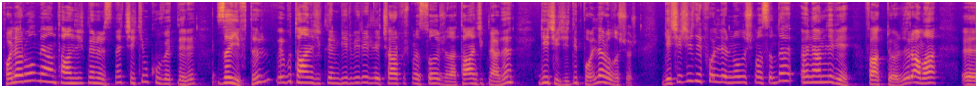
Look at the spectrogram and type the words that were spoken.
Polar olmayan tanecikler arasında çekim kuvvetleri zayıftır ve bu taneciklerin birbiriyle çarpışması sonucunda taneciklerde geçici dipoller oluşur. Geçici dipollerin oluşmasında önemli bir faktördür ama e,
